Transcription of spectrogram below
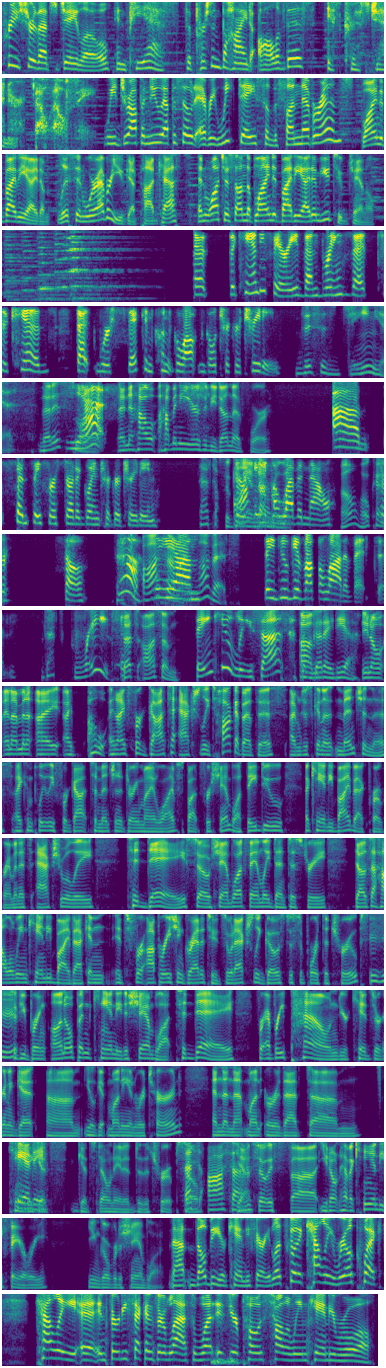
Pretty sure that's J Lo. And P.S. The person behind all of this is Kris Jenner LLC. We drop a new episode every weekday, so the fun never ends. Blinded by the item. Listen wherever you get podcasts, and watch us on the Blinded by the Item YouTube channel. that the candy fairy then brings it to kids that were sick and couldn't go out and go trick or treating. This is genius. That is smart. Yes. And how how many years have you done that for? Um, since they first started going trick or treating. That's So give me a They're number. eleven now. Oh, okay. So That's yeah, awesome. They, I um, love it. They do give up a lot of it, and That's great. That's awesome. Thank you, Lisa. That's a Um, good idea. You know, and I'm gonna I I oh, and I forgot to actually talk about this. I'm just gonna mention this. I completely forgot to mention it during my live spot for Shamblot. They do a candy buyback program, and it's actually today. So Shamblot Family Dentistry does a Halloween candy buyback, and it's for Operation Gratitude. So it actually goes to support the troops. Mhm. So if you bring unopened candy to Shamblot today, for every pound your kids are going to get, um, you'll get money in return, and then that money or that um, candy, Candy. gets gets donated to the troops. So, That's awesome. Yeah. So if uh, you don't have a candy fairy, you can go over to Shamblot. That they'll be your candy fairy. Let's go to Kelly real quick. Kelly, uh, in 30 seconds or less, what is your post Halloween candy rule?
